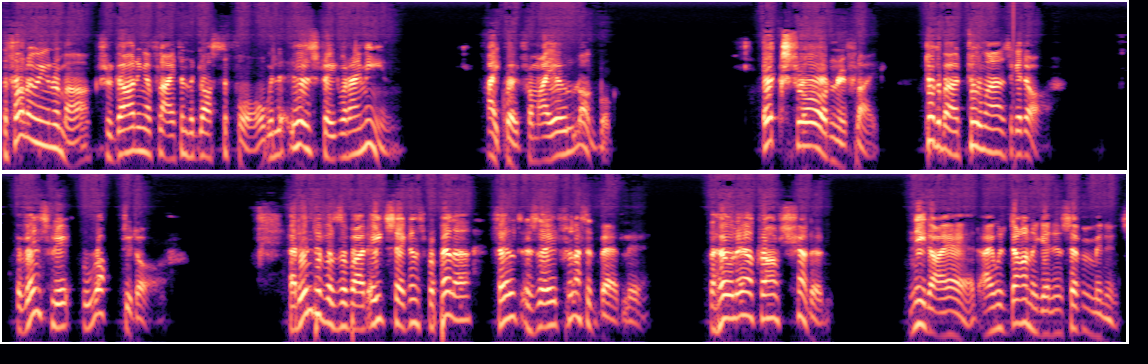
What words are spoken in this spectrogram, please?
The following remarks regarding a flight in the Gloster 4 will illustrate what I mean. I quote from my own logbook. Extraordinary flight. Took about two miles to get off. Eventually rocked it off. At intervals of about eight seconds, propeller felt as though it fluttered badly. The whole aircraft shuddered. Need I add, I was down again in seven minutes.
